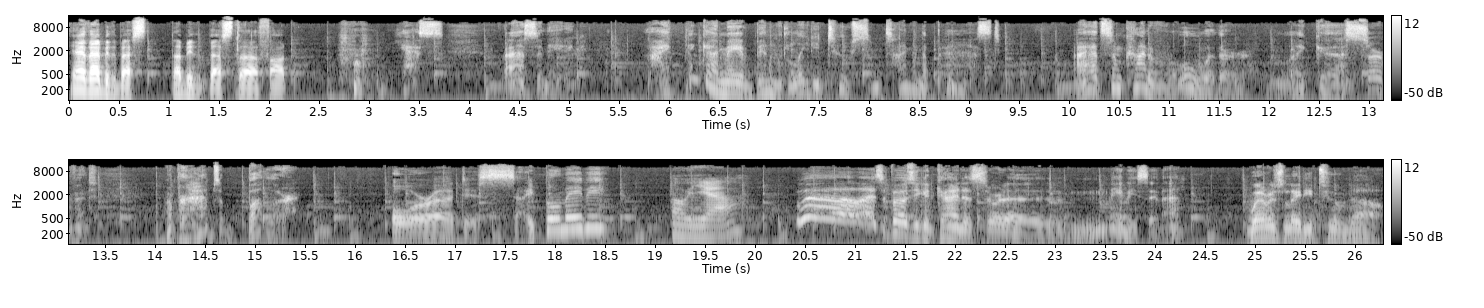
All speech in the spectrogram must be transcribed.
Yeah, that'd be the best. That'd be the best uh, thought. Yes, fascinating. I think I may have been with Lady Two sometime in the past. I had some kind of role with her, like a servant, or perhaps a butler. Or a disciple, maybe? Oh yeah? Well, I suppose you could kind of, sort of, maybe say that. Where is Lady Two now?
